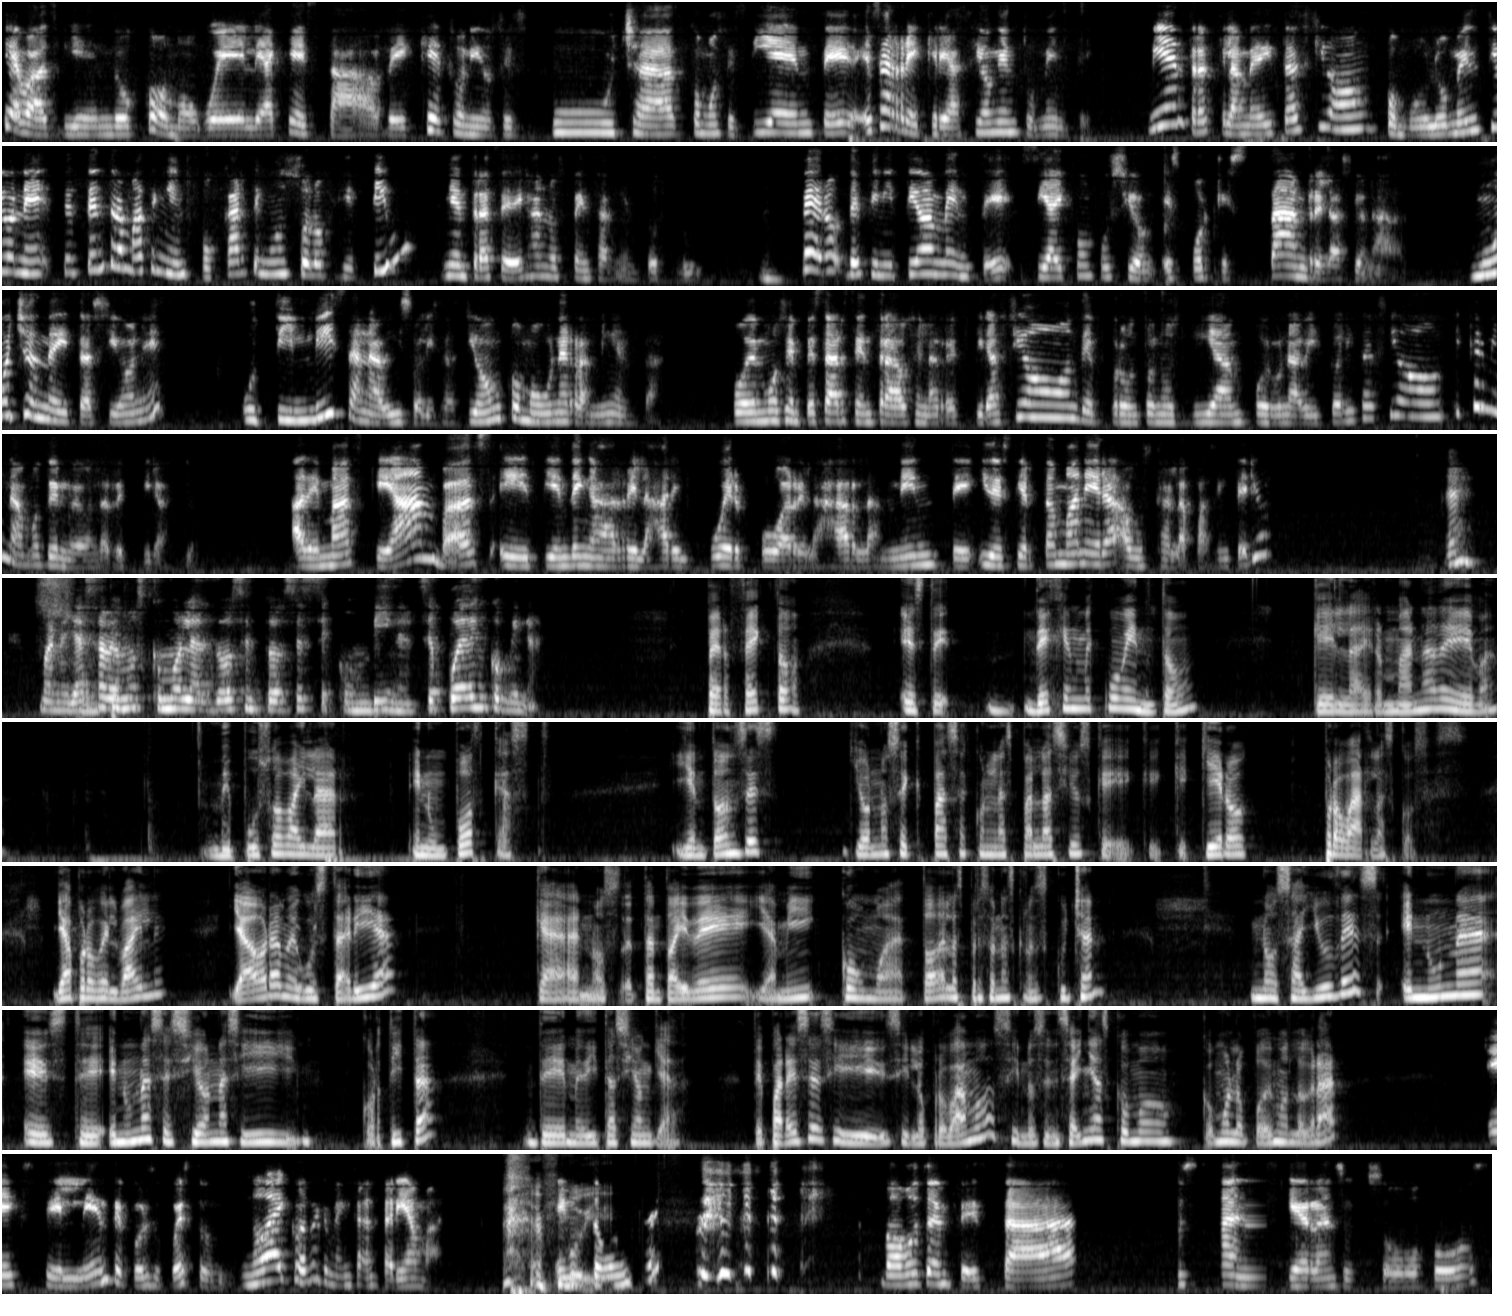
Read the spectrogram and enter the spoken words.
¿Qué vas viendo? ¿Cómo huele? ¿A qué sabe? ¿Qué sonidos escuchas? ¿Cómo se siente? Esa recreación en tu mente. Mientras que la meditación, como lo mencioné, se centra más en enfocarte en un solo objetivo mientras se dejan los pensamientos fluir. Mm. Pero definitivamente, si hay confusión, es porque están relacionadas. Muchas meditaciones utilizan la visualización como una herramienta. Podemos empezar centrados en la respiración, de pronto nos guían por una visualización y terminamos de nuevo en la respiración. Además que ambas eh, tienden a relajar el cuerpo, a relajar la mente y de cierta manera a buscar la paz interior. Okay. Bueno, ya sabemos cómo las dos entonces se combinan, se pueden combinar. Perfecto. Este, déjenme cuento que la hermana de Eva me puso a bailar en un podcast. Y entonces yo no sé qué pasa con las palacios que, quiero probar las cosas. Ya probé el baile y ahora me gustaría que a nos, tanto a Aide y a mí como a todas las personas que nos escuchan nos ayudes en una, este, en una sesión así cortita de meditación guiada. ¿Te parece si, lo probamos? Si nos enseñas cómo, cómo lo podemos lograr. Excelente, por supuesto. No hay cosa que me encantaría más. Entonces, vamos a empezar. Cierran sus ojos.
